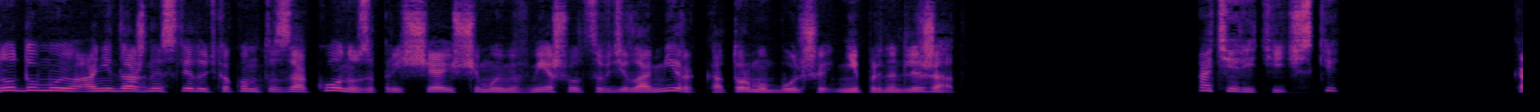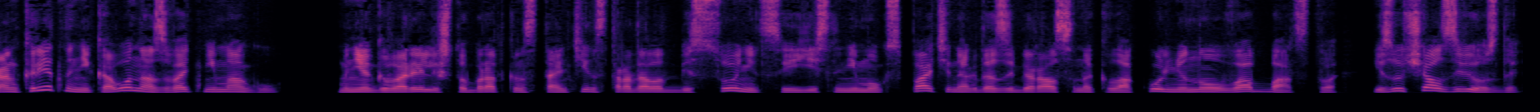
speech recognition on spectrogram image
Но, думаю, они должны следовать какому-то закону, запрещающему им вмешиваться в дела мира, которому больше не принадлежат. А теоретически? Конкретно никого назвать не могу. Мне говорили, что брат Константин страдал от бессонницы и, если не мог спать, иногда забирался на колокольню нового аббатства, изучал звезды.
